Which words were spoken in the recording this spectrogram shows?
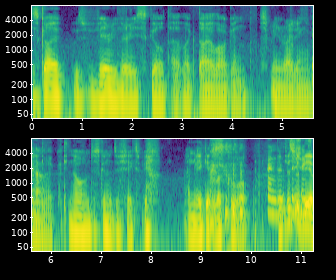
this guy who's very very skilled at like dialogue and screenwriting, being Yeah. like, no, I'm just gonna do Shakespeare and make it look cool. And the, Like, this the would be a Shakespeare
